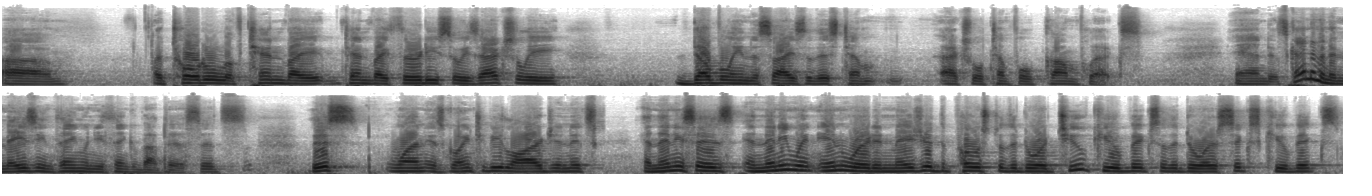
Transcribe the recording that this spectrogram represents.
um, a total of 10 by 10 by 30, so he's actually doubling the size of this tem- actual temple complex. And it's kind of an amazing thing when you think about this. It's this one is going to be large, and it's and then he says, and then he went inward and measured the post of the door two cubits of the door six cubits,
